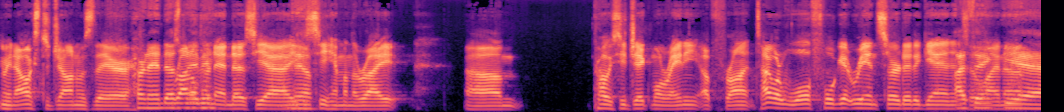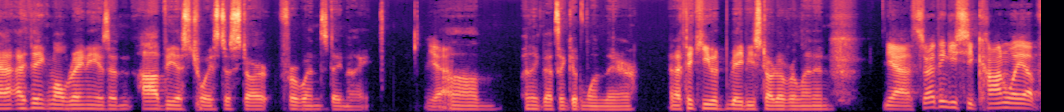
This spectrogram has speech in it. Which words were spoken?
I mean Alex DeJohn was there. Hernandez Ronald maybe. Hernandez, yeah, you Yeah. can see him on the right. Um, probably see Jake Mulraney up front. Tyler Wolff will get reinserted again into I the think lineup. yeah, I think Mulraney is an obvious choice to start for Wednesday night. yeah, Um, I think that's a good one there. And I think he would maybe start over Lennon. yeah. So I think you see Conway up.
